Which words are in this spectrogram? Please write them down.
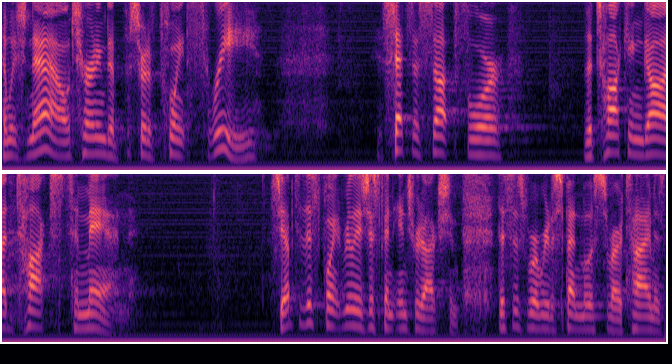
and which now, turning to sort of point three, sets us up for the talking God talks to man. See, up to this point, really has just been introduction. This is where we're going to spend most of our time. Is,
